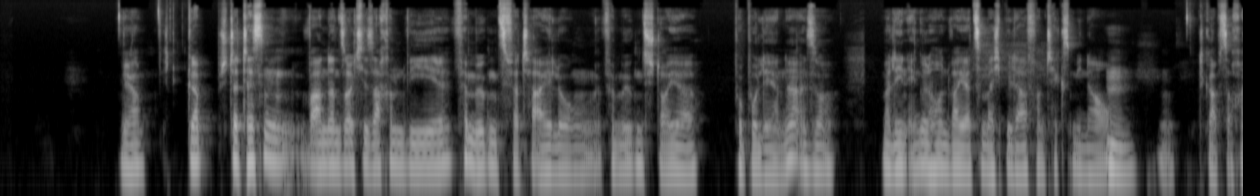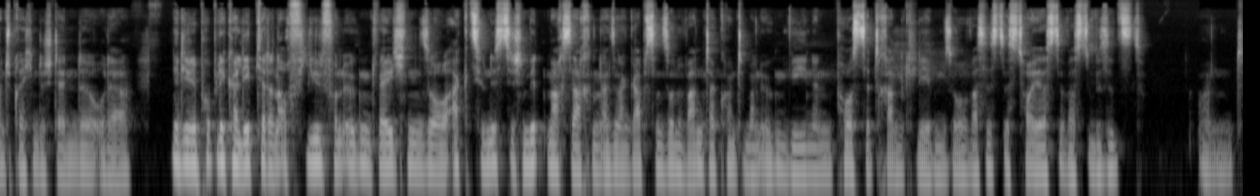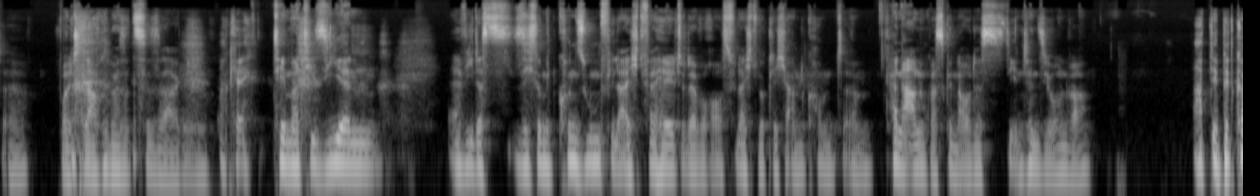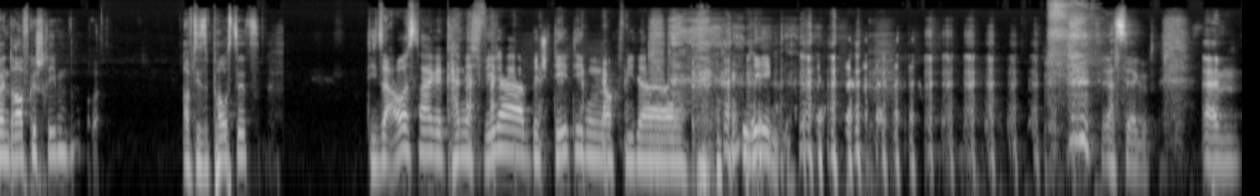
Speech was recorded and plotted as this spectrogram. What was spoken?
Ja, ich glaube, stattdessen waren dann solche Sachen wie Vermögensverteilung, Vermögenssteuer populär, ne? Also Marlene Engelhorn war ja zum Beispiel da von Text Me Now. Mhm. Da gab es auch entsprechende Stände oder ja, die Republika lebt ja dann auch viel von irgendwelchen so aktionistischen Mitmachsachen. Also dann gab es dann so eine Wand, da konnte man irgendwie einen Post-it dran kleben, so was ist das teuerste, was du besitzt. Und äh, wollte darüber sozusagen okay. thematisieren, äh, wie das sich so mit Konsum vielleicht verhält oder woraus es vielleicht wirklich ankommt. Ähm, keine Ahnung, was genau das die Intention war. Habt ihr Bitcoin draufgeschrieben? Auf diese Post-its? Diese Aussage kann ich weder bestätigen noch wieder legen. ja, sehr gut. Ähm,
